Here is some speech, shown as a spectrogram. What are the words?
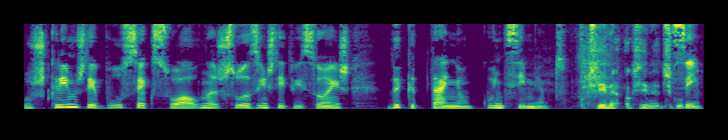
os crimes de abuso sexual nas suas instituições de que tenham conhecimento. Cristina, oh, Cristina desculpe. Sim.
